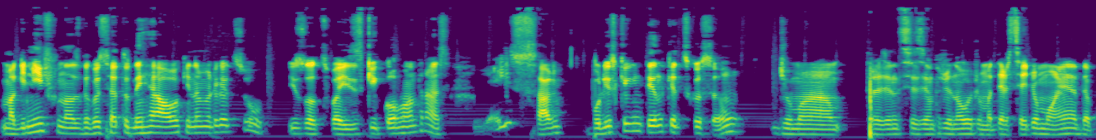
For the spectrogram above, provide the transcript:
magnífico nós negociar tudo em real aqui na América do Sul. E os outros países que corram atrás. E é isso, sabe? Por isso que eu entendo que a discussão de uma... Trazendo esse exemplo de novo, de uma terceira moeda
